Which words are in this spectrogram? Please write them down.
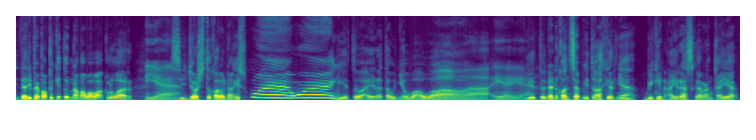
dari Peppa Pig itu nama Wawa keluar. Iya. Si George tuh kalau nangis wah wah gitu. Aira taunya Wawa. Wah, iya iya. Gitu. Dan konsep itu akhirnya bikin Aira sekarang kayak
